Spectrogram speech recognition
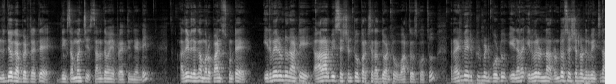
నిరుద్యోగ అభ్యర్థులు అయితే దీనికి సంబంధించి సన్నద్ధమయ్యే ప్రయత్నం చేయండి. అదేవిధంగా మరో పాయింట్ చూసుకుంటే ఇరవై రెండు నాటి ఆర్ఆర్బీ సెషన్ టూ పరీక్ష రద్దు అంటూ వార్త తెలుసుకోవచ్చు రైల్వే రిక్రూట్మెంట్ బోర్డు ఈ నెల ఇరవై రెండున రెండో సెషన్లో నిర్వహించిన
